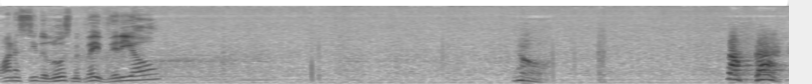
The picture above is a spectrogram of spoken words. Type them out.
Want to see the Lewis McVay video? No. Not that.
